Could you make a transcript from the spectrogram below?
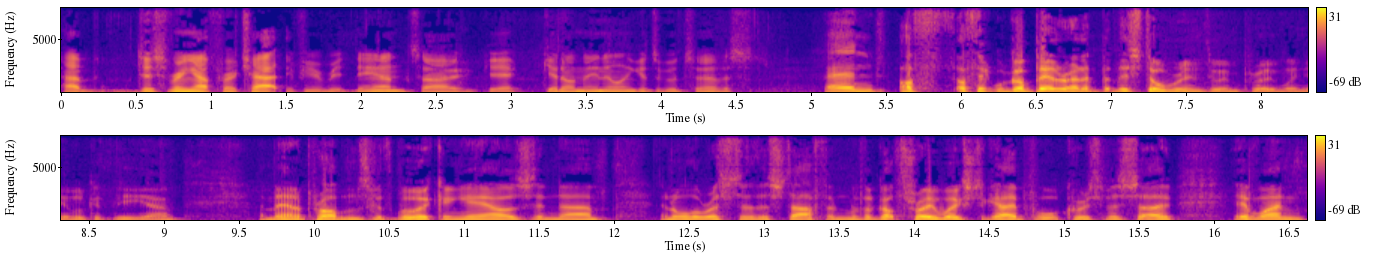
have just ring up for a chat if you're a bit down. So yeah, get on the Incolink. It's a good service. And I, th- I think we've got better at it, but there's still room to improve when you look at the um, amount of problems with working hours and um, and all the rest of the stuff. And we've got three weeks to go before Christmas, so everyone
